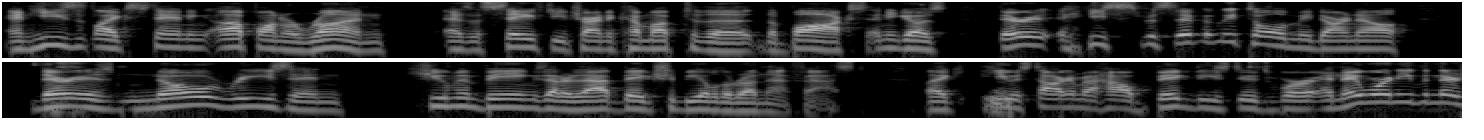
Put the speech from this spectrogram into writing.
and he's like standing up on a run as a safety trying to come up to the the box. And he goes, There, he specifically told me, Darnell, there is no reason human beings that are that big should be able to run that fast. Like he was talking about how big these dudes were, and they weren't even there.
